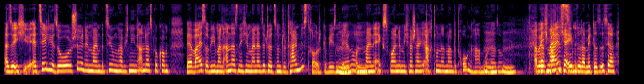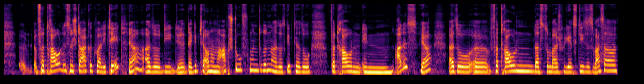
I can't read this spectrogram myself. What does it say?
Also ich erzähle hier so schön, in meinen Beziehungen habe ich nie einen Anlass bekommen. Wer weiß, ob jemand anders nicht in meiner Situation total misstrauisch gewesen wäre mhm. und meine Ex-Freunde mich wahrscheinlich 800 Mal betrogen haben mhm. oder so. Mhm. Aber das ich meinte ich ja eben so damit. Das ist ja, äh, Vertrauen ist eine starke Qualität, ja. Also die, die da gibt es ja auch nochmal Abstufungen drin. Also es gibt ja so Vertrauen in alles, ja. Also äh, Vertrauen, dass zum Beispiel jetzt dieses Wasser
